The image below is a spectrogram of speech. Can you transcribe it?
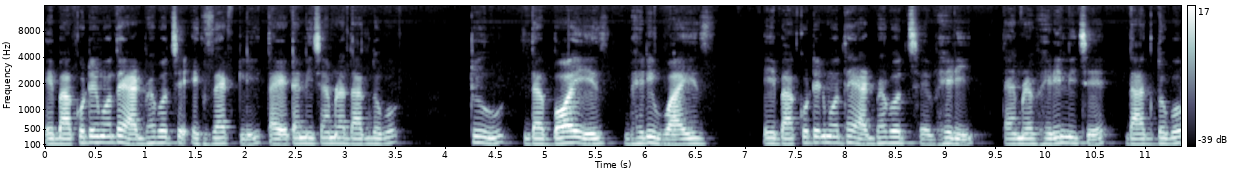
এই বাক্যটির মধ্যে অ্যাডভার্ব হচ্ছে এক্স্যাক্টলি তাই এটার নিচে আমরা দাগ দেবো। Two the boy is very wise এই বাক্যটির মধ্যে অ্যাডভার্ব হচ্ছে ভেরি তাই আমরা ভেরির নিচে দাগ দেবো।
